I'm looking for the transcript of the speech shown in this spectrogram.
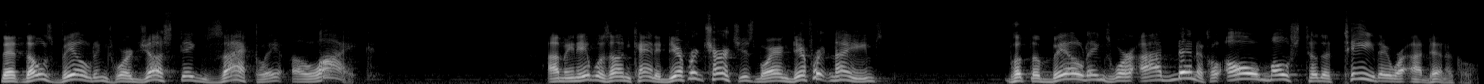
that those buildings were just exactly alike. I mean, it was uncanny. Different churches bearing different names, but the buildings were identical, almost to the T, they were identical.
